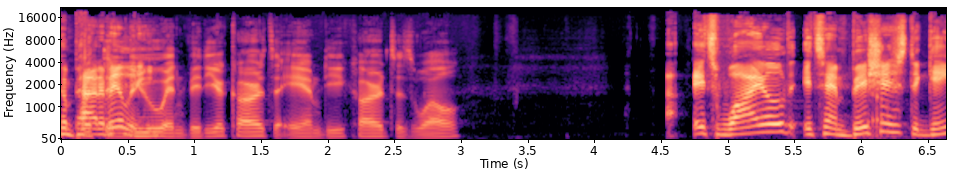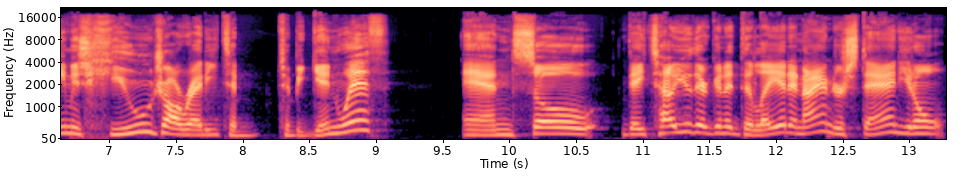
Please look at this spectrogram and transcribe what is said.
Compatibility. new Nvidia cards, the AMD cards as well. Uh, it's wild. It's ambitious. The game is huge already to to begin with, and so they tell you they're going to delay it. And I understand you don't.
